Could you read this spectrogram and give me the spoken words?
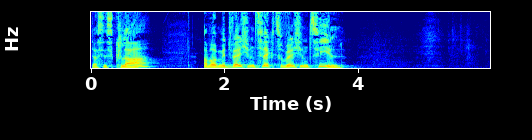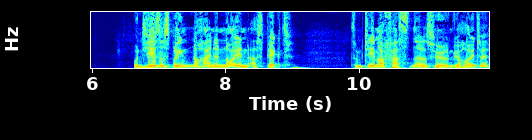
das ist klar, aber mit welchem Zweck, zu welchem Ziel? Und Jesus bringt noch einen neuen Aspekt zum Thema Fasten, das hören wir heute,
